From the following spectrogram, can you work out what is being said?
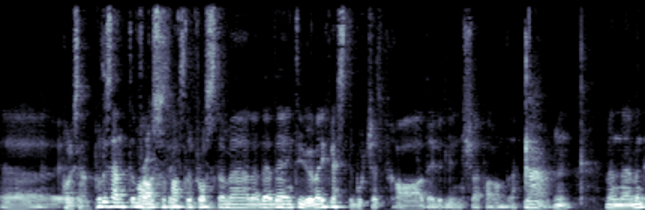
eh, Produsent. produsent og manusforfatter liksom. Frost, er med, det, det, det er intervjuet med de fleste bortsett fra David Lynch og et par andre. Ja, ja. Mm. Men, eh, men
